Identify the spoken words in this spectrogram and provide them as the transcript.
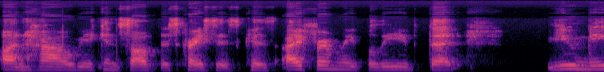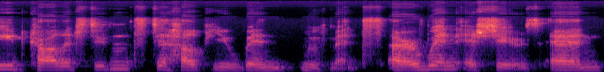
on how we can solve this crisis because i firmly believe that you need college students to help you win movements or win issues. And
